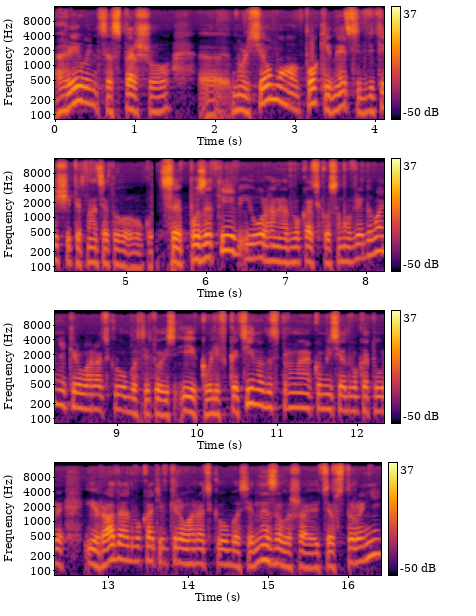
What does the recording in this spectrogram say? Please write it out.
гривень. Це з 1.07 по кінець 2015 року. Це позитив і органи адвокатського самоврядування Кіровоградської області, тобто і кваліфікаційна дисциплінарна комісія адвокатури, і Рада адвокатів Кіровоградської області не залишаються в стороні.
